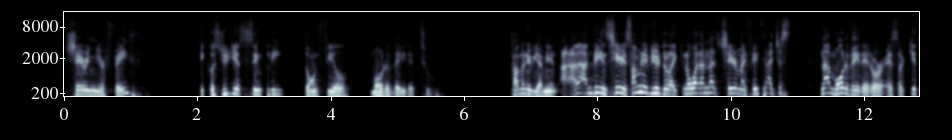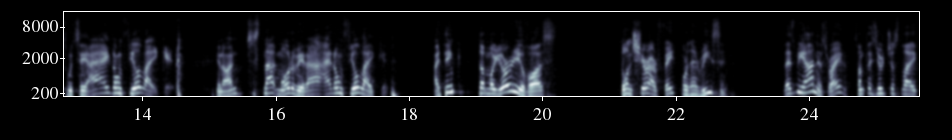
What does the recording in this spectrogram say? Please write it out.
sharing your faith because you just simply don't feel motivated to? How many of you? I mean, I, am being serious. How many of you are like, you know what? I'm not sharing my faith. I just not motivated, or as our kids would say, I don't feel like it. You know, I'm just not motivated. I, I don't feel like it. I think the majority of us don't share our faith for that reason. Let's be honest, right? Sometimes you're just like,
